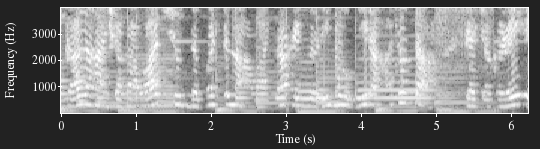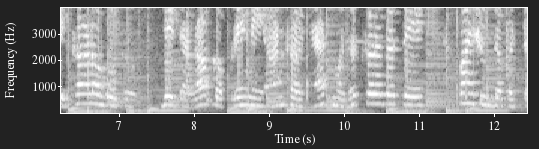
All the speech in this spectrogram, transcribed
एका लहानशा गावात शुद्धपट्ट नावाचा एक गरीब धोबी राहत होता. त्याच्याकडे एक गाढव होत जे त्याला कपडे नेआण करण्यात मदत करत असे. पण शुद्धपट्ट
